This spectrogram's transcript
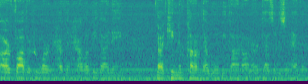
Our Father who art in heaven, hallowed be thy name. Thy kingdom come, thy will be done on earth as it is in heaven.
